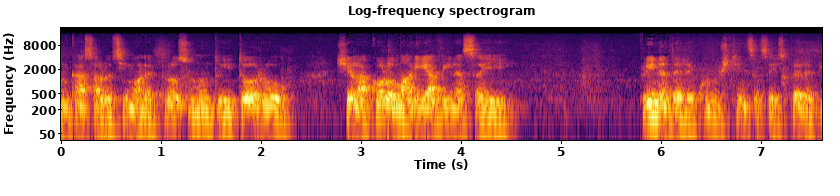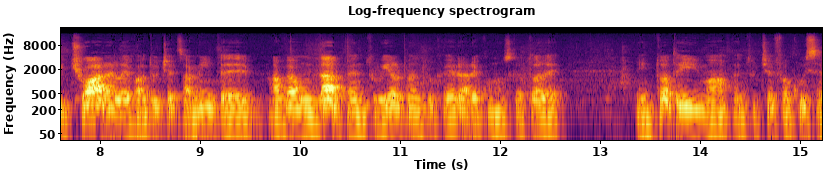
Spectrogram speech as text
în casa lui Simon Leprosul, Mântuitorul, și el acolo, Maria vine să-i plină de recunoștință, să-i spele picioarele, vă aduceți aminte, avea un dar pentru el, pentru că era recunoscătoare din toată inima pentru ce făcuse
